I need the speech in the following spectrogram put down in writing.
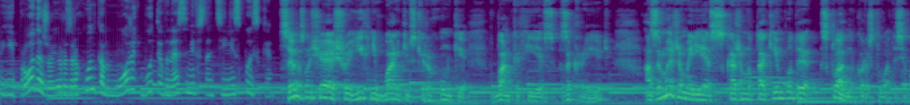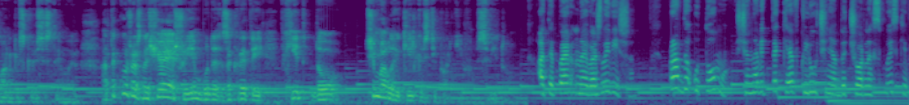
її продажу і розрахункам, можуть бути внесені в санкційні списки. Це означає, що їхні банківські рахунки в банках ЄС закриють, а за межами ЄС, скажімо так, їм буде складно користуватися банківською системою. А також означає, що їм буде закритий вхід до чималої кількості портів світу. А тепер найважливіше. Правда у тому, що навіть таке включення до чорних списків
